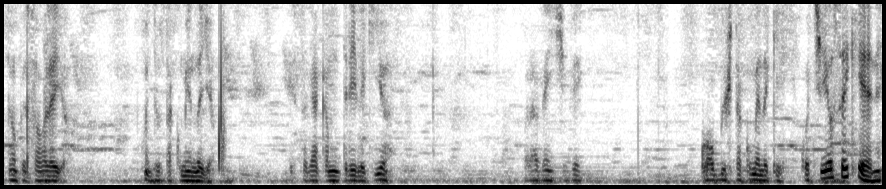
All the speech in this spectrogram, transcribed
Então, pessoal, olha aí, ó. Onde ele tá comendo aí, ó. Esta ali a de trilha aqui, ó. Pra gente ver qual bicho tá comendo aqui. Cotia eu sei que é, né?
